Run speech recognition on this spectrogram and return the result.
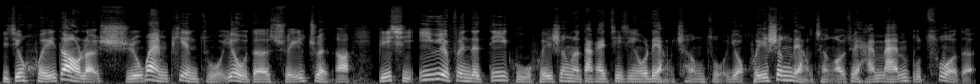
已经回到了十万片左右的水准啊，比起一月份的低谷回升了大概接近有两成左右，回升两成哦，所以还蛮不错的。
